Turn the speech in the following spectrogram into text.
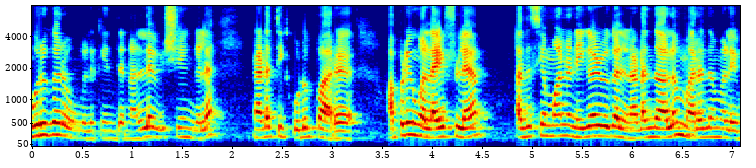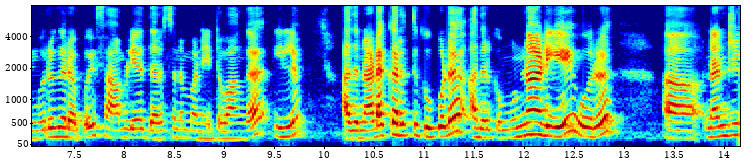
முருகர் உங்களுக்கு இந்த நல்ல விஷயங்களை நடத்தி கொடுப்பாரு. அப்படி உங்கள் லைஃப்பில் அதிசயமான நிகழ்வுகள் நடந்தாலும் மருதமலை முருகரை போய் ஃபேமிலியாக தரிசனம் பண்ணிட்டு வாங்க. இல்லை அது நடக்கிறதுக்கு கூட அதற்கு முன்னாடியே ஒரு நன்றி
